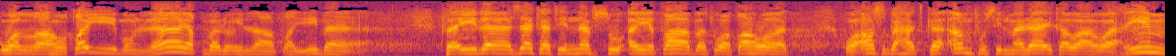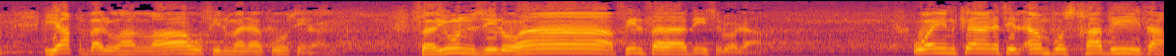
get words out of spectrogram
والله طيب لا يقبل إلا طيبا. فإذا زكت النفس أي طابت وطهرت وأصبحت كأنفس الملائكة وأرواحهم يقبلها الله في الملكوت العلي فينزلها في الفراديس العلى وإن كانت الأنفس خبيثة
